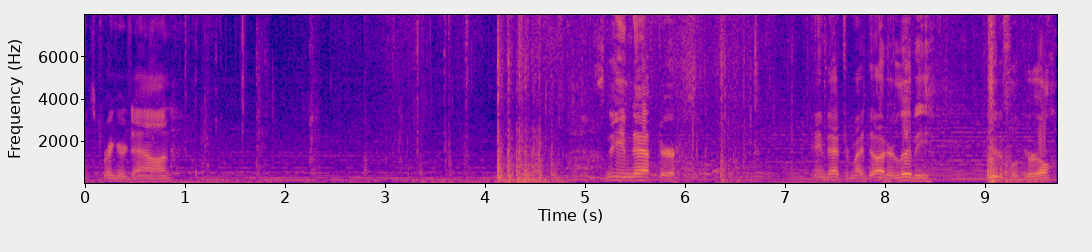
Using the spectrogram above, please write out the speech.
let's bring her down. It's named after, named after my daughter Libby, beautiful girl,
